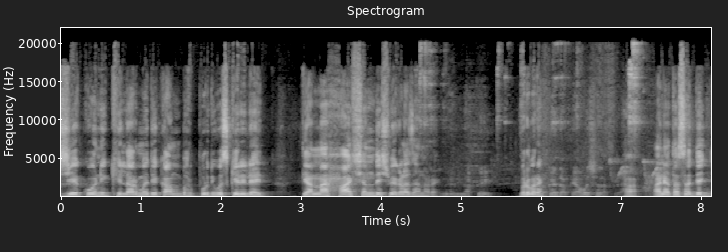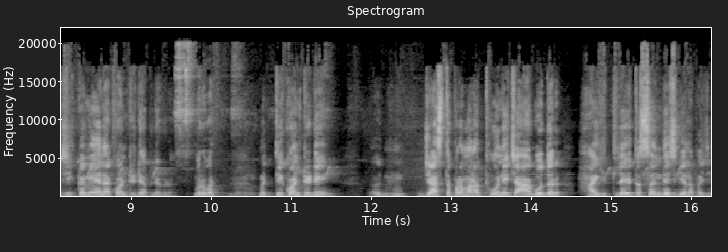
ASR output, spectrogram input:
जे कोणी खिलारमध्ये काम भरपूर दिवस केलेले आहेत त्यांना हा संदेश वेगळा जाणार आहे. बरोबर आहे? हां. आणि आता सध्या जी कमी आहे ना क्वांटिटी आपल्याकडं बरोबर? मग ती क्वांटिटी जास्त प्रमाणात होण्याच्या अगोदर हा इथल्या इथं संदेश गेला पाहिजे.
